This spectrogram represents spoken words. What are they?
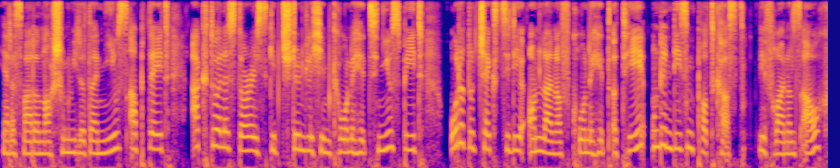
Ja, das war dann auch schon wieder dein News-Update. Aktuelle Stories gibt's stündlich im Kronehit Newsbeat oder du checkst sie dir online auf kronehit.at und in diesem Podcast. Wir freuen uns auch,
